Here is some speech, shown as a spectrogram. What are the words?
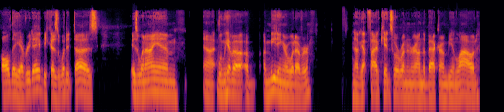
all day every day because what it does is when i am uh, when we have a, a, a meeting or whatever and i've got five kids who are running around in the background being loud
